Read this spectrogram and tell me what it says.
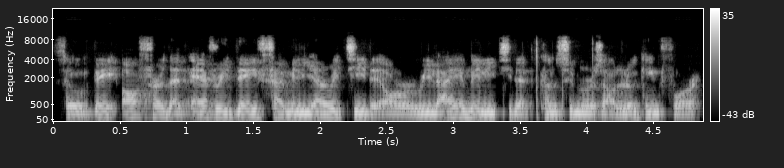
so they offer that everyday familiarity or reliability that consumers are looking for.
